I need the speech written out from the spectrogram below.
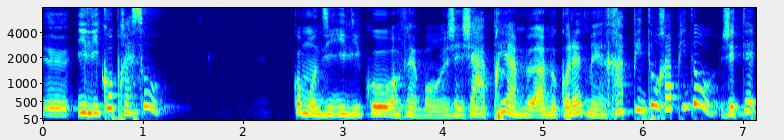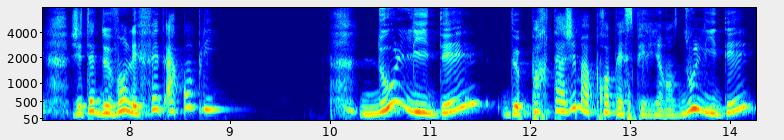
euh, illico presso. Comme on dit illico, enfin bon, j'ai appris à me, connaître, mais rapido, rapido. J'étais devant les faits accomplis. D'où l'idée de partager ma propre expérience, d'où l'idée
